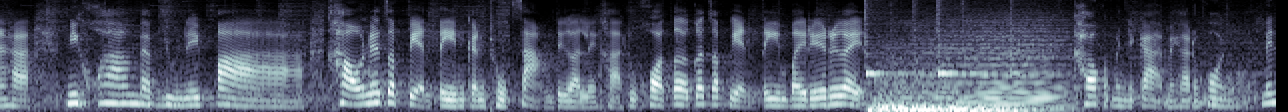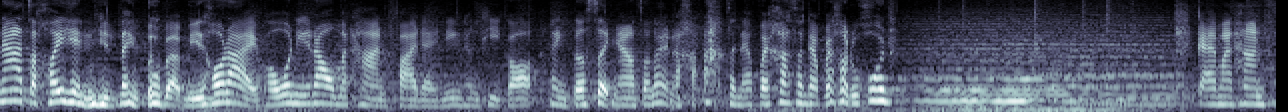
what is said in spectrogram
นะคะมีความแบบอยู่ในป่า เขาเนี่ยจะเปลี่ยนธีมกันทุก 3 เดือนเลยค่ะ ทุกควอเตอร์ก็จะเปลี่ยนธีมไปเรื่อยๆ เข้ากับบรรยากาศไหมคะทุกคน ไม่น่าจะค่อยเห็นมินแต่งตัวแบบนี้เท่าไหร่ เพราะวันนี้เรามาทานไฟดิเนิ่งทั้งทีก็แต่งตัวสวยงามซะหน่อยนะคะสแนกไปค่ะสแนกไปค่ะทุกคนการมาทานไฟ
